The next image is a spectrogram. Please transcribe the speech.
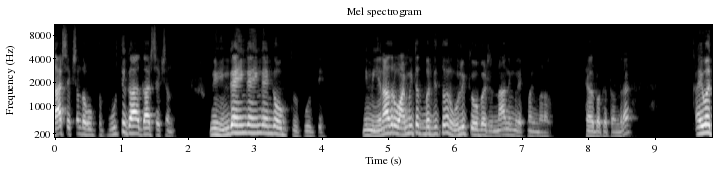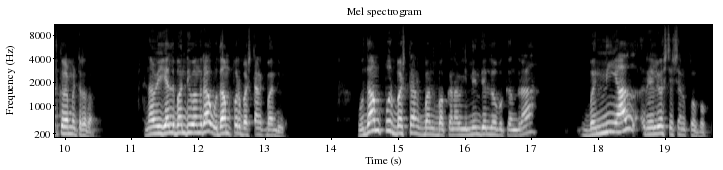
ಗಾರ್ ಸೆಕ್ಷನ್ದಾಗ ಹೋಗ್ತದೆ. ಪೂರ್ತಿ ಗಾ ಗಾರ್ ಸೆಕ್ಷನ್ ನೀವು ಹಿಂಗ ಹಿಂಗ ಹಿಂಗ ಹಿಂಗ ಹೋಗ್ತದೆ ಪೂರ್ತಿ. ನಿಮ್ಗೆ ಏನಾದರೂ ವಾಮಿಟ್ ಅದು ಬರ್ತಿತ್ತು ಅಂದ್ರೆ ಹೋಲಿಕ್ಕೆ ಹೋಗ್ಬೇಡ್ರಿ. ನಾನು ನಿಮ್ಗೆ ರೆಕಮೆಂಡ್ ಮಾಡೋದು. ಹೇಳ್ಬೇಕಂತಂದ್ರೆ ಐವತ್ತು ಕಿಲೋಮೀಟರ್ ಅದ. ನಾವು ಈಗ ಎಲ್ಲಿ ಬಂದೀವಿ ಅಂದ್ರೆ ಉದಂಪುರ್ ಬಸ್ ಸ್ಟ್ಯಾಂಡ್ಗೆ ಬಂದೀವಿ. ಉದಂಪುರ್ ಬಸ್ ಸ್ಟ್ಯಾಂಡ್ಗೆ ಬಂದ್ಬೇಕು ನಾವು ಇಲ್ಲಿಂದ ಎಲ್ಲಿ ಹೋಗ್ಬೇಕಂದ್ರ ಬನ್ನಿಯಾಲ್ ರೈಲ್ವೆ ಸ್ಟೇಷನ್ಗೆ ಹೋಗ್ಬೇಕು.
